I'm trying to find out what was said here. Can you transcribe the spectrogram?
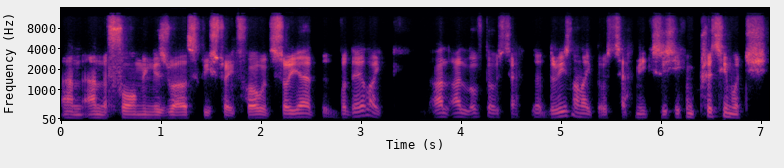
and and the forming as well is relatively straightforward. So yeah, but they're like I, I love those. Te- the reason I like those techniques is you can pretty much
